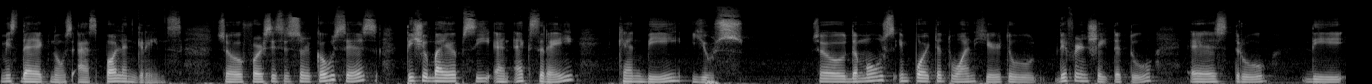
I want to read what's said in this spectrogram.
misdiagnosed as pollen grains. So for cysticercosis, tissue biopsy and X-ray can be used. So the most important one here to differentiate the two is through the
